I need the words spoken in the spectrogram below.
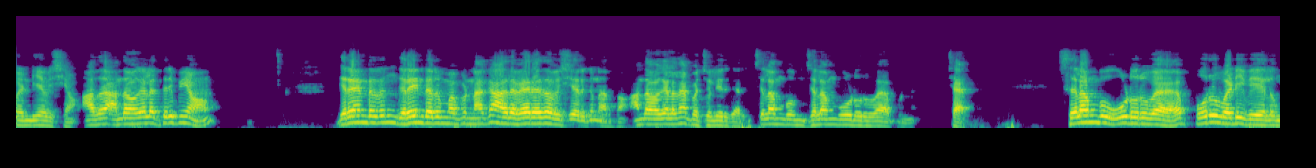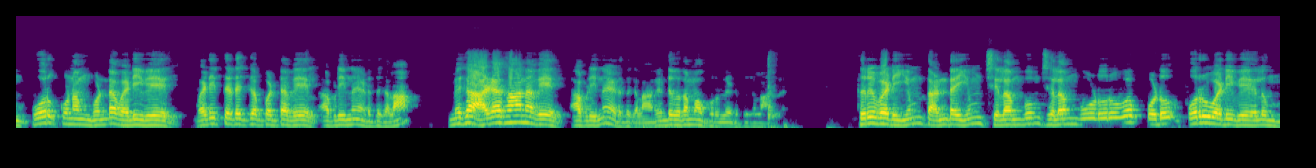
வேண்டிய விஷயம். அது அந்த வகையில திருப்பியும் கிரைண்டரும் கிரைண்டரும் அப்படின்னாக்கா அதுல வேற ஏதோ விஷயம் இருக்குன்னு அர்த்தம். அந்த வகையில தான் இப்ப சொல்லியிருக்காரு. சிலம்பும் சிலம்பூடுருவ அப்படின்னு. சரி. சிலம்பு ஊடுருவ பொறு வடிவேலும் போர்க்குணம் கொண்ட வடிவேல் வடித்தெடுக்கப்பட்ட வேல் அப்படின்னு எடுத்துக்கலாம். மிக அழகான வேல் அப்படின்னு எடுத்துக்கலாம். ரெண்டு விதமா பொருள் எடுத்துக்கலாம் திருவடியும் தண்டையும் சிலம்பும் சிலம்பூடுருவ பொடு பொறுவடிவேலும்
